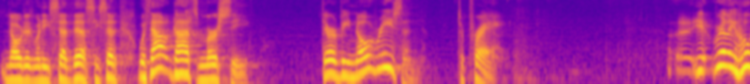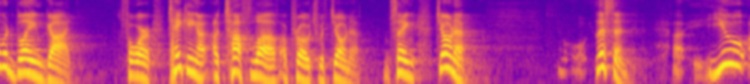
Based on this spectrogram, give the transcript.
noted when he said this. He said, Without God's mercy, there would be no reason to pray. Uh, really, who would blame God? for taking a, a tough love approach with Jonah, saying, Jonah, listen, uh, you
